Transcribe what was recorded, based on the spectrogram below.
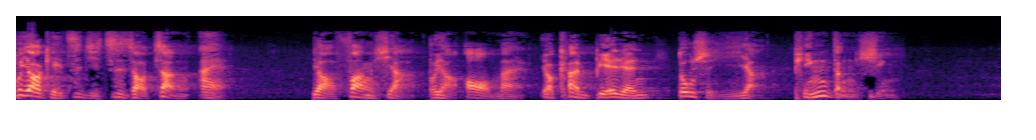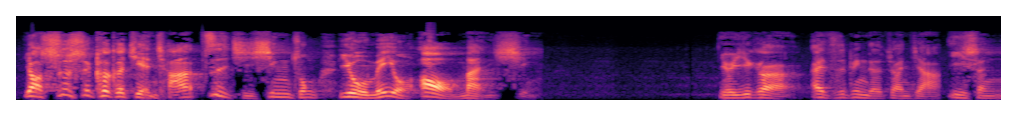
不要给自己制造障碍，要放下，不要傲慢，要看别人都是一样，平等心。要时时刻刻检查自己心中有没有傲慢心。有一个艾滋病的专家医生，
